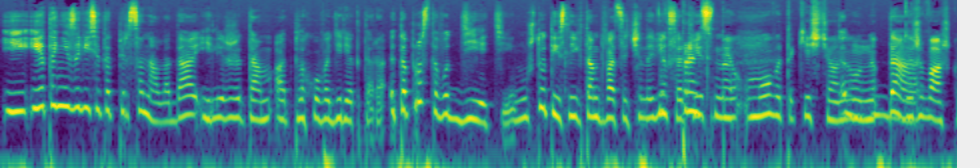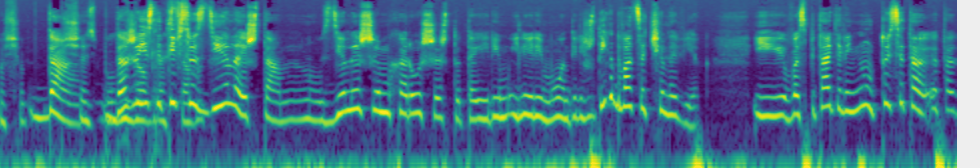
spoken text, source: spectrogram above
и, и это не зависит от персонала, да, или же там от плохого директора. Это просто вот дети. Ну, что ты, если их там 20 человек, ну, соответственно... В принципі, умови такі, що ну, да, дуже важко, щоб да. щось було Даже если ты все сделаешь там, ну, сделаешь им хорошее что-то, или ремонт, или что-то, их 20 человек. И воспитатели, ну, то есть это, это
